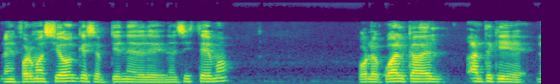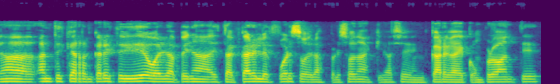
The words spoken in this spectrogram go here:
la información que se obtiene en el sistema. Por lo cual, antes, que, nada, antes que arrancar este video, vale la pena destacar el esfuerzo de las personas que hacen carga de comprobante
